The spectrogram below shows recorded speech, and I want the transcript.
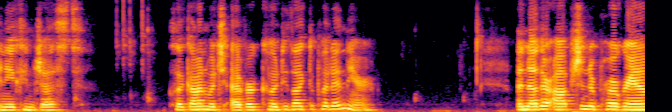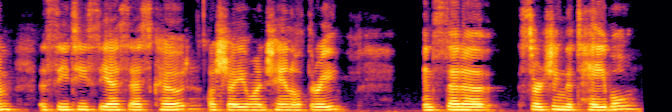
and you can just Click on whichever code you'd like to put in here. Another option to program a CTCSS code, I'll show you on channel 3. Instead of searching the table,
